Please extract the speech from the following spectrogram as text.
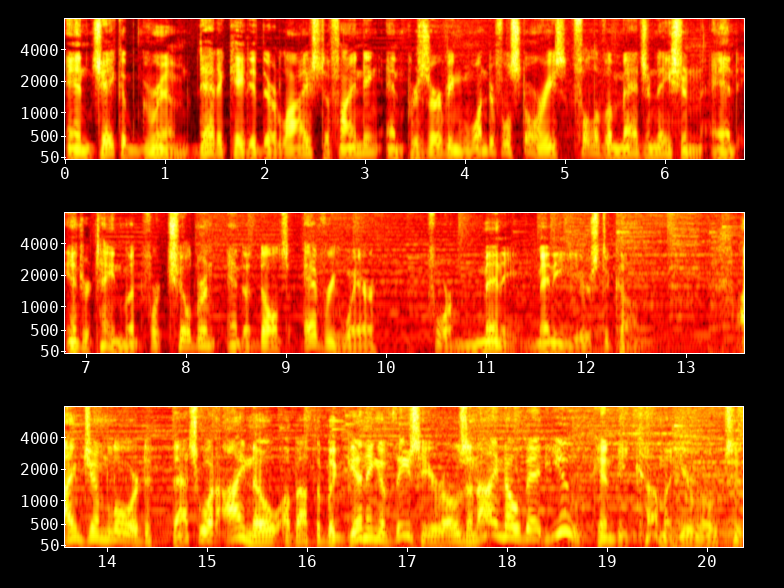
and Jacob Grimm dedicated their lives to finding and preserving wonderful stories full of imagination and entertainment for children and adults everywhere for many, many years to come. I'm Jim Lord. That's what I know about the beginning of these heroes, and I know that you can become a hero too.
